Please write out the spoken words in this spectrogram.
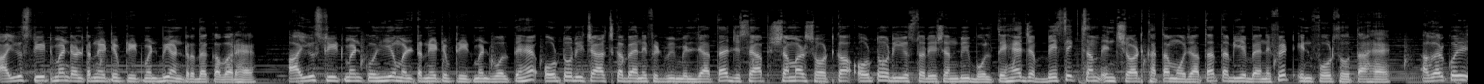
आयुष ट्रीटमेंट अल्टरनेटिव ट्रीटमेंट भी अंडर द कवर है। आयुष ट्रीटमेंट को ही हम अल्टरनेटिव ट्रीटमेंट बोलते हैं। ऑटो रिचार्ज का बेनिफिट भी मिल जाता है, जिसे आप समर शॉर्ट का ऑटो रिस्टोरेशन भी बोलते हैं। जब बेसिक सम इन शॉर्ट खत्म हो जाता है, तब ये बेनिफिट इनफोर्स होता है। अगर कोई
